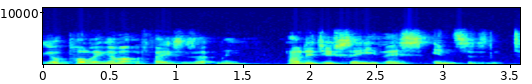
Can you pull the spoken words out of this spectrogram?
you're pulling a lot of faces at me. How did you see this incident?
